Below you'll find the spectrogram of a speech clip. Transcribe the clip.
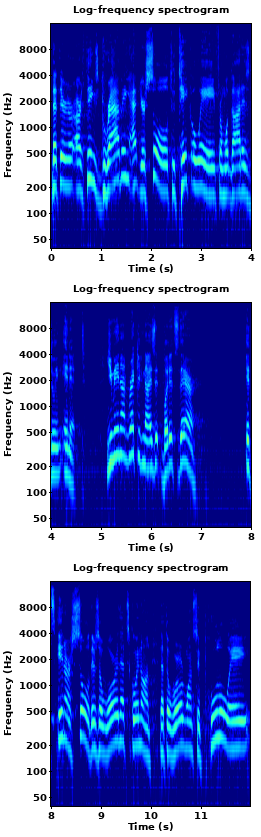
That there are things grabbing at your soul to take away from what God is doing in it. You may not recognize it, but it's there. It's in our soul. There's a war that's going on that the world wants to pull away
